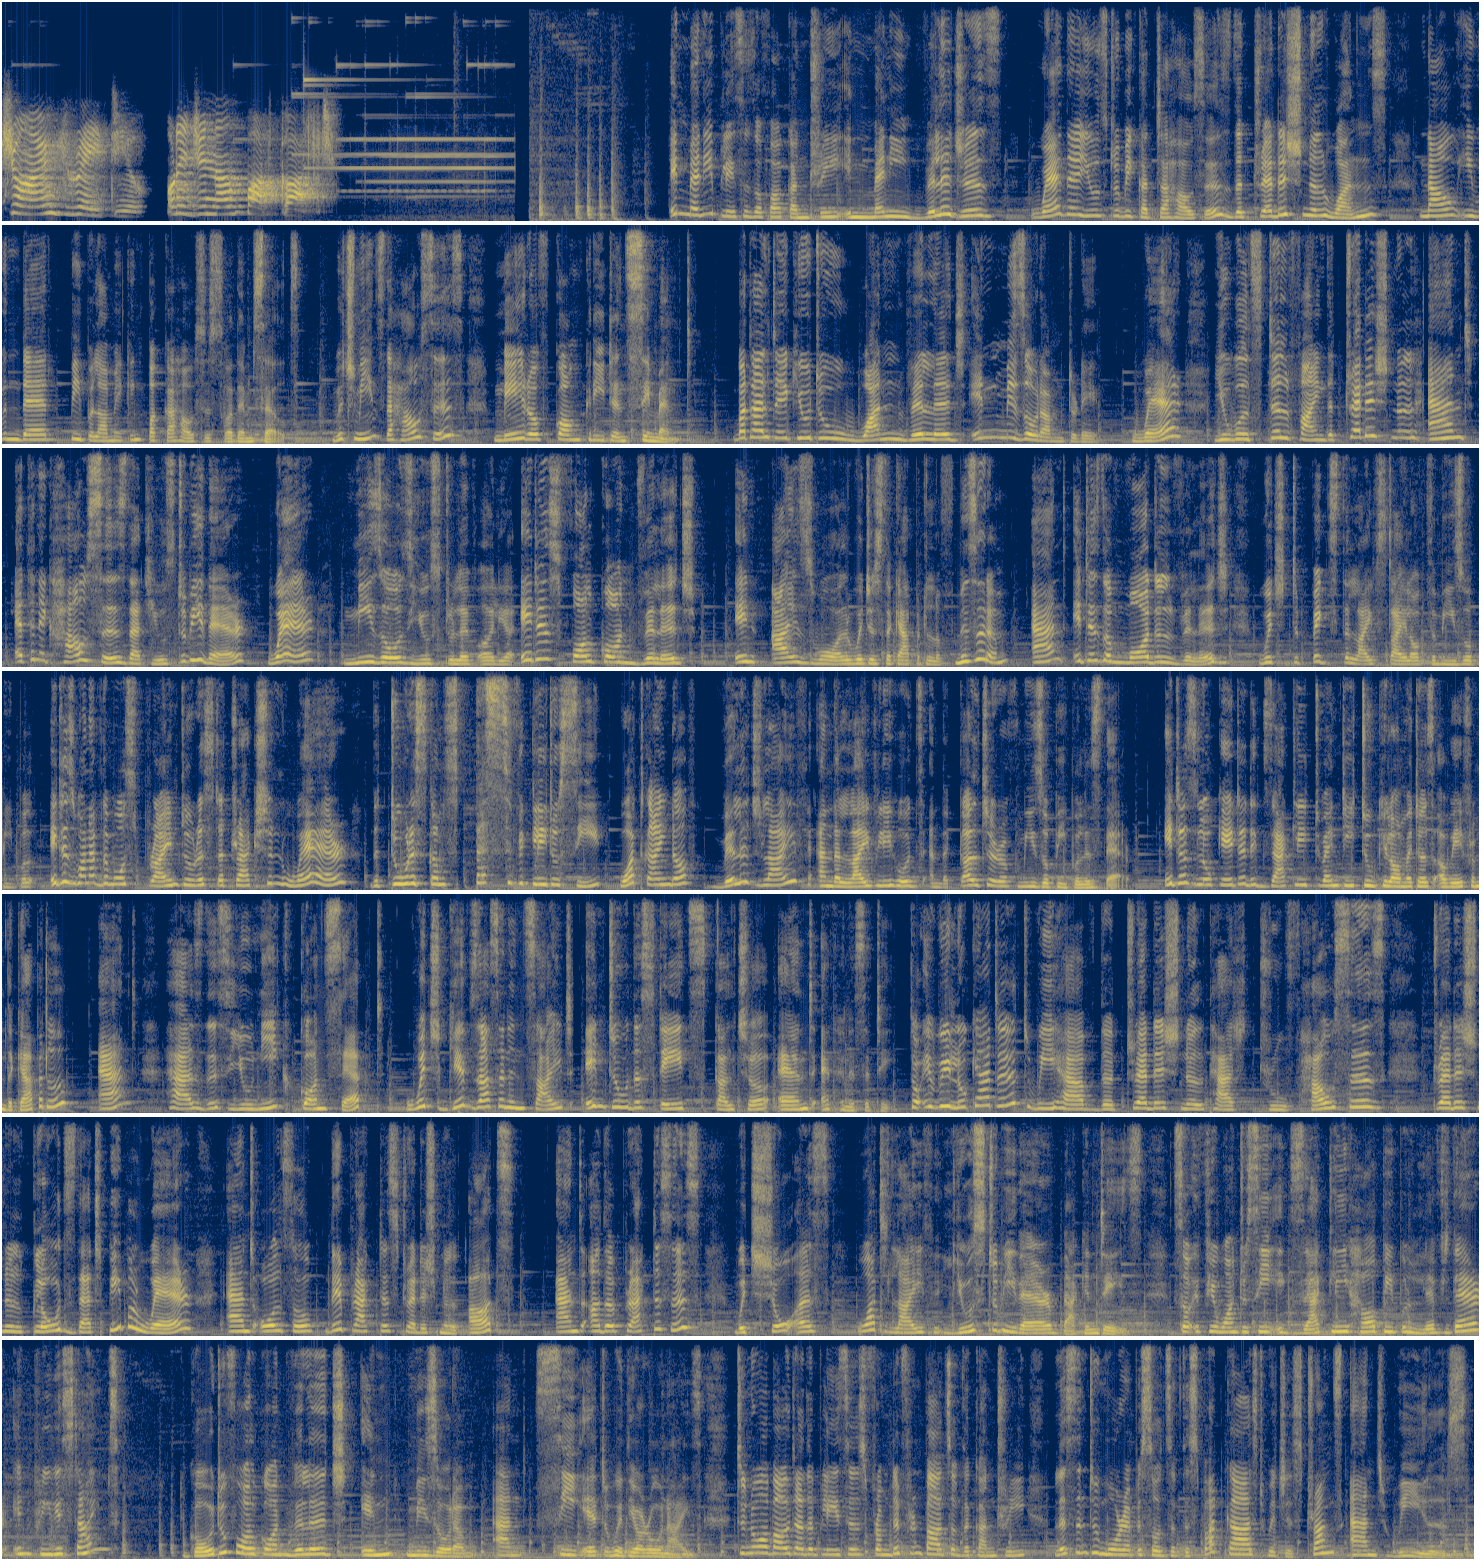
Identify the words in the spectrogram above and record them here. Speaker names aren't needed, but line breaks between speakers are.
Chimes Radio original podcast.
In many places of our country, in many villages, where there used to be kacha houses, the traditional ones, now even there, people are making pakka houses for themselves, which means the houses made of concrete and cement. But I'll take you to one village in Mizoram today where you will still find the traditional and ethnic houses that used to be there, where Mizos used to live earlier. It is Falkon Village in Aizawl, which is the capital of Mizoram, and it is a model village which depicts the lifestyle of the Mizo people. It is one of the most prime tourist attraction where the tourists come specifically to see what kind of village life and the livelihoods and the culture of Mizo people is there. It is located exactly 22 kilometers away from the capital and has this unique concept which gives us an insight into the state's culture and ethnicity. So, if we look at it, we have the traditional thatched roof houses, traditional clothes that people wear, and also they practice traditional arts and other practices which show us what life used to be there back in days. So, if you want to see exactly how people lived there in previous times, go to Falkon Village in Mizoram and see it with your own eyes. To know about other places from different parts of the country, listen to more episodes of this podcast, which is Trunks and Wheels.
